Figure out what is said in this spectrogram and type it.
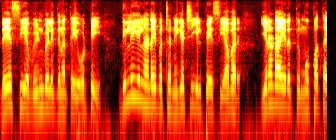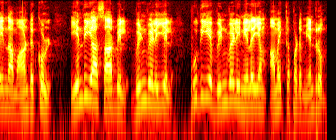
தேசிய விண்வெளி தினத்தையொட்டி தில்லியில் நடைபெற்ற நிகழ்ச்சியில் பேசிய அவர் இரண்டாயிரத்து முப்பத்தைந்தாம் ஆண்டுக்குள் இந்தியா சார்பில் விண்வெளியில் புதிய விண்வெளி நிலையம் அமைக்கப்படும் என்றும்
